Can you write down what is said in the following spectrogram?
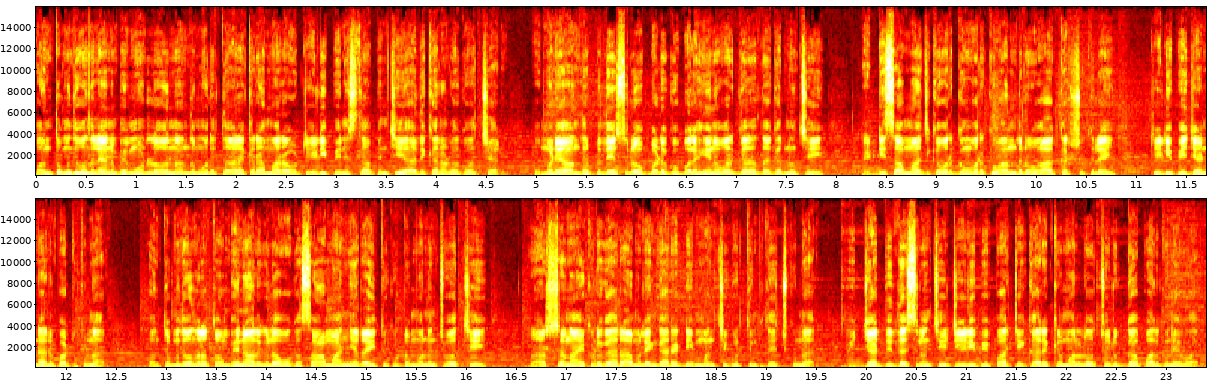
పంతొమ్మిది వందల ఎనభై మూడులో నందమూరి తారక రామారావు టీడీపీని స్థాపించి అధికారంలోకి వచ్చారు. ఉమ్మడి ఆంధ్రప్రదేశ్లో బడుగు బలహీన వర్గాల దగ్గర నుంచి రెడ్డి సామాజిక వర్గం వరకు అందరూ ఆకర్షితులై టీడీపీ జెండాను పట్టుకున్నారు. పంతొమ్మిది వందల తొంభై నాలుగులో ఒక సామాన్య రైతు కుటుంబం నుంచి వచ్చి రాష్ట్ర నాయకుడిగా రామలింగారెడ్డి మంచి గుర్తింపు తెచ్చుకున్నారు. విద్యార్థి దశ నుంచి టీడీపీ పార్టీ కార్యక్రమాల్లో చురుగ్గా పాల్గొనేవారు.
